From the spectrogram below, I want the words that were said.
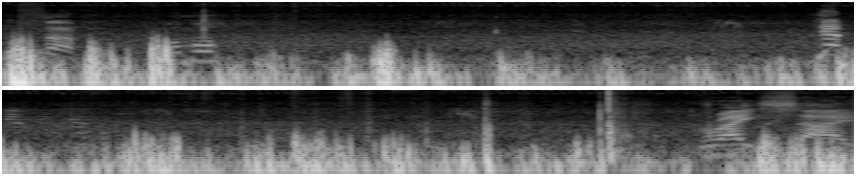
Well done. One more. Yep. Save.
